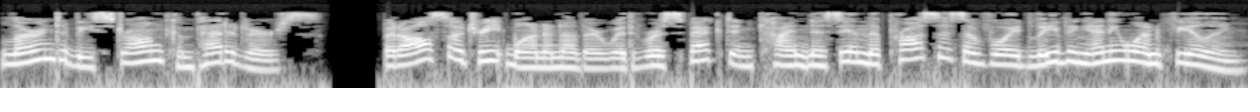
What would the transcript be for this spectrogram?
learn to be strong competitors, but also treat one another with respect and kindness in the process. Avoid leaving anyone feeling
